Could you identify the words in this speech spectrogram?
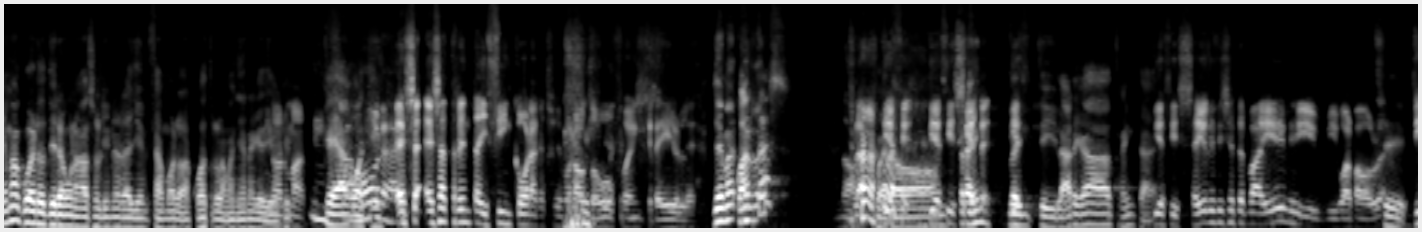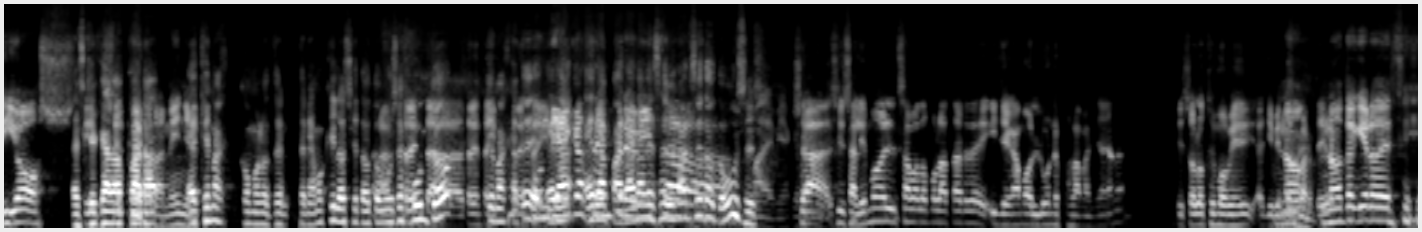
Yo me acuerdo tirar una gasolinera allí en Zamora a las 4 de la mañana que digo, ¿qué- Normal. ¿qué, hago aquí? ¿eh? Esa- esas 35 horas que estuvimos en autobús fue increíble. ¿Cuántas? No, Claro, Fueron 17, 30, 20 y larga, 30. ¿eh? 16 o 17 para ir y igual para volver. Sí. Dios. Es que cada 17 horas, parada. niño. Es que más- como lo ten- teníamos que ir los siete autobuses 30, juntos, 30, te imagínate, 30. Un día hay era, era parar a desayunar siete autobuses. Madre mía, qué O sea, si salimos el sábado por la tarde y llegamos el lunes por la mañana y solo estuvimos vi- allí viendo el No, partido. no te quiero decir.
